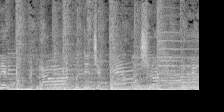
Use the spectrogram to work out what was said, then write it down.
it. Lord, but did you ever try?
